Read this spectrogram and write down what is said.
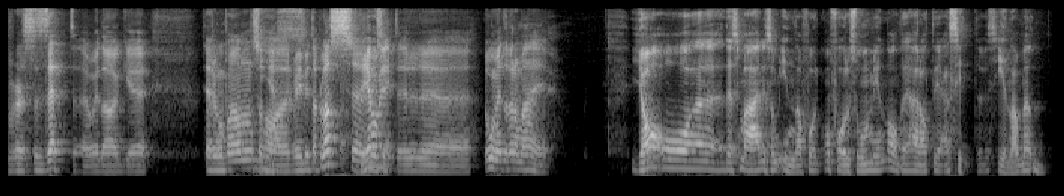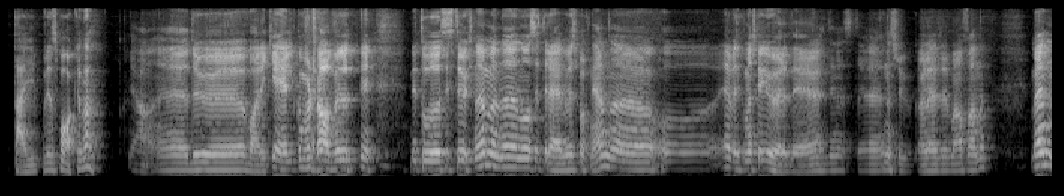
versus Z. Og i dag, eh, kjære kompan, så har Yes. vi bytta plass. Det har Du sitter eh, to meter fra meg. Ja, og eh, det som er liksom innafor komfortsonen min, nå, det er at jeg sitter ved siden av med deg ved spakene. Ja, eh, du var ikke helt komfortabel de to siste ukene, men eh, nå sitter jeg ved spakene igjen. eh, Og jeg vet ikke om jeg skal gjøre det de neste, neste uka, eller hva faen. det. Men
